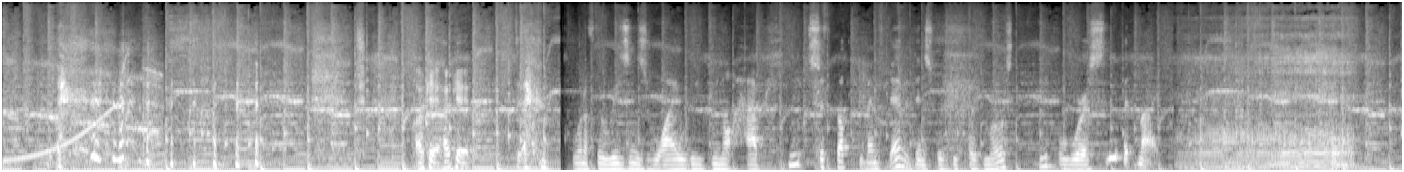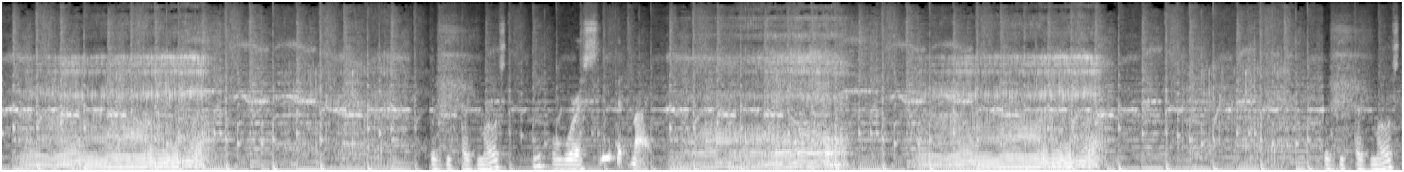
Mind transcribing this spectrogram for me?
Okay, okay. One of the reasons why we do not have heaps of documented evidence was because most people were asleep at night. Was because most people were asleep at night. Was because most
